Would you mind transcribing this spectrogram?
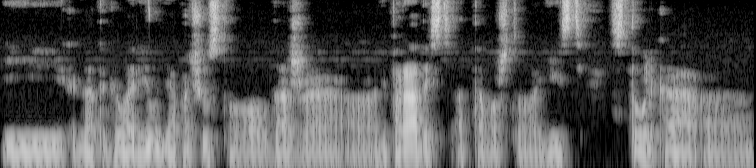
И когда ты говорил, я почувствовал даже типа радость от того, что есть столько э,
